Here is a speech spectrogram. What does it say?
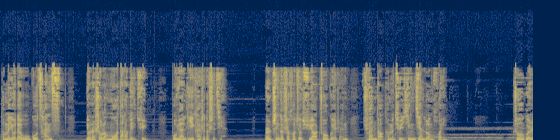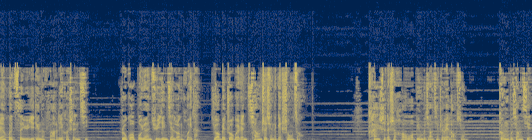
他们有的无辜惨死，有的受了莫大的委屈，不愿离开这个世界。而这个时候就需要捉鬼人劝导他们去阴间轮回。捉鬼人会赐予一定的法力和神器，如果不愿去阴间轮回的，就要被捉鬼人强制性的给收走。开始的时候，我并不相信这位老兄，更不相信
